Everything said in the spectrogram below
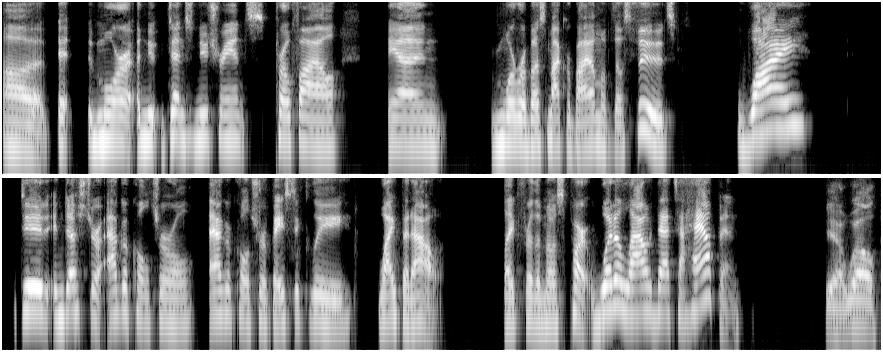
uh more dense nutrients profile and more robust microbiome of those foods why did industrial agricultural agriculture basically wipe it out like for the most part? What allowed that to happen yeah well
